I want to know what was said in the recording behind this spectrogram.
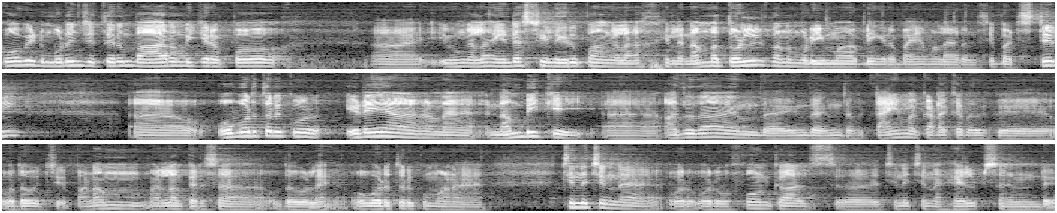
கோவிட் முடிஞ்சு திரும்ப ஆரம்பிக்கிறப்போ இவங்கெல்லாம் இண்டஸ்ட்ரியில் இருப்பாங்களா? இல்லை நம்ம தொழில் பண்ண முடியுமா அப்படிங்கிற பயமெல்லாம் இருந்துச்சு. பட் ஸ்டில் ஒவ்வொருத்தருக்கு இடையான நம்பிக்கை அதுதான் இந்த இந்த இந்த டைமை கடக்கிறதுக்கு உதவுச்சு. பணம் எல்லாம் பெருசாக உதவலை. ஒவ்வொருத்தருக்குமான சின்ன சின்ன ஒரு ஒரு ஃபோன் கால்ஸ் சின்ன சின்ன ஹெல்ப்ஸ் அண்டு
